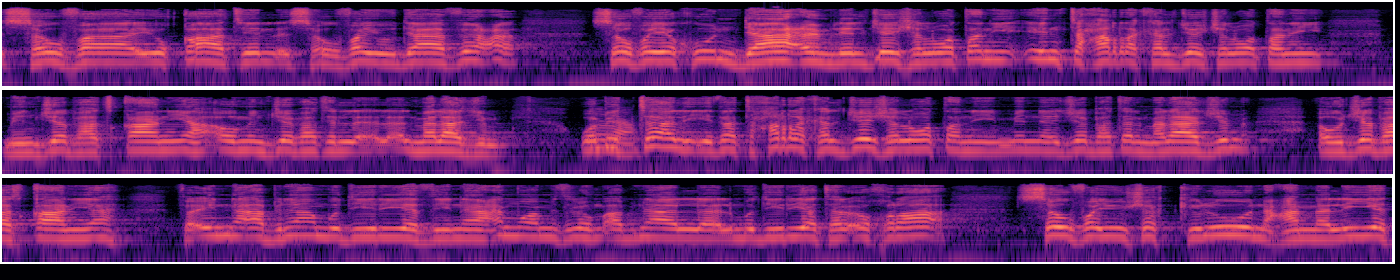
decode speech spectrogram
سوف يقاتل سوف يدافع سوف يكون داعم للجيش الوطني إن تحرك الجيش الوطني من جبهة قانية أو من جبهة الملاجم. وبالتالي إذا تحرك الجيش الوطني من جبهة الملاجم أو جبهة قانية فإن أبناء مديرية ذي ناعم ومثلهم أبناء المديريات الأخرى سوف يشكلون عملية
